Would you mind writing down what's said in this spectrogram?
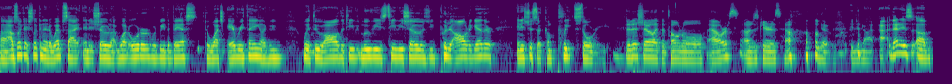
Uh, I was looking, actually looking at a website, and it showed like what order would be the best to watch everything. Like you went through all the TV movies, TV shows, you put it all together, and it's just a complete story. Did it show like the total hours? I was just curious how. No, it did not. I, that is. Um,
